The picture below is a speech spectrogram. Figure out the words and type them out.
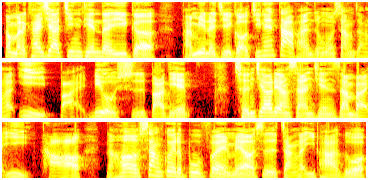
那我们来看一下今天的一个盘面的结构。今天大盘总共上涨了一百六十八点，成交量三千三百亿。好，然后上柜的部分没有是涨了一趴多，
